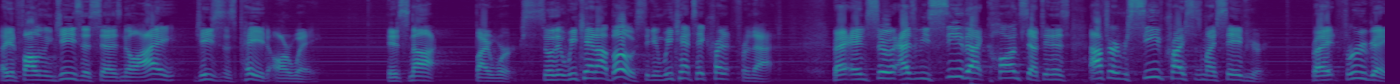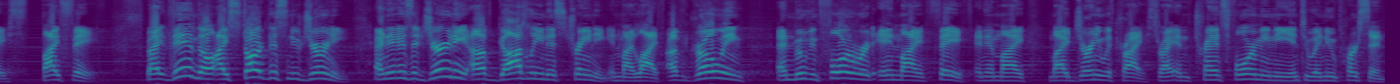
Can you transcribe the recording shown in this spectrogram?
again, following Jesus says, no, I, Jesus paid our way. It's not by works. So that we cannot boast. Again, we can't take credit for that. Right? And so as we see that concept, and as after I receive Christ as my Savior, right, through grace, by faith, right, then though I start this new journey. And it is a journey of godliness training in my life, of growing and moving forward in my faith and in my, my journey with Christ, right? And transforming me into a new person.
